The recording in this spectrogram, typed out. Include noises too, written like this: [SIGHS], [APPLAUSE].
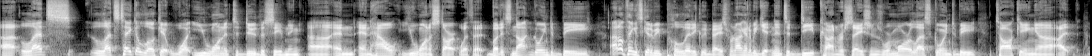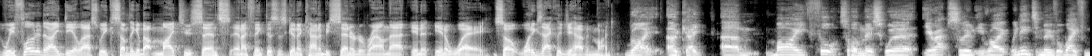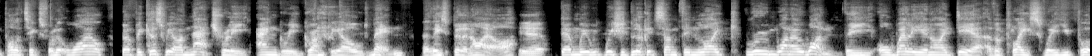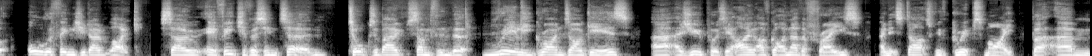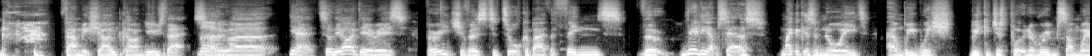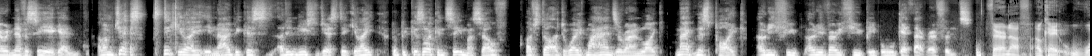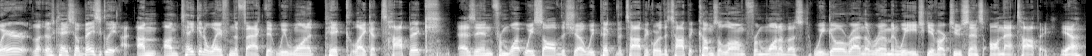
uh, let's let's take a look at what you wanted to do this evening uh, and and how you want to start with it. But it's not going to be. I don't think it's going to be politically based. We're not going to be getting into deep conversations. We're more or less going to be talking. Uh, I we floated an idea last week, something about my two cents, and I think this is going to kind of be centered around that in a, in a way. So, what exactly did you have in mind? right. Okay. Um, my thoughts on this were you're absolutely right. We need to move away from politics for a little while, but because we are naturally angry, grumpy old men, at least Bill and I are, Yeah. then we we should look at something like Room 101, the Orwellian idea of a place where you put all the things you don't like. So if each of us in turn talks about something that really grinds our gears, uh, as you put it, I, I've got another phrase, and it starts with grips my, but um, [LAUGHS] family show can't use that. So uh, yeah, so the idea is for each of us to talk about the things that really upset us, make us annoyed, and we wish we could just put in a room somewhere and never see again. And I'm gesticulating now because I didn't used to gesticulate, but because I can see myself, I've started to wave my hands around like Magnus Pyke. Only few, only very few people will get that reference. Fair enough. Okay, where? Okay, so basically, I- I'm I'm taken away from the fact that we want to pick like a topic, as in from what we saw of the show, we pick the topic, or the topic comes along from one of us. We go around the room and we each give our two cents on that topic. Yeah.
